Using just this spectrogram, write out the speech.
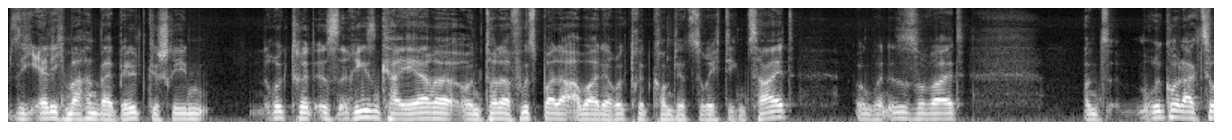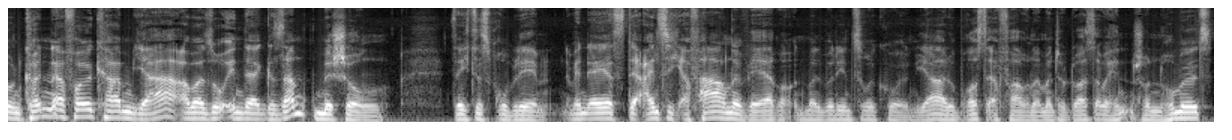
sich ehrlich machen, bei Bild geschrieben, Rücktritt ist eine Riesenkarriere und toller Fußballer, aber der Rücktritt kommt jetzt zur richtigen Zeit. Irgendwann ist es soweit. Und Rückholaktionen können Erfolg haben, ja, aber so in der Gesamtmischung sehe ich das Problem. Wenn er jetzt der einzig Erfahrene wäre und man würde ihn zurückholen, ja, du brauchst Mannschaft. du hast aber hinten schon einen Hummels,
